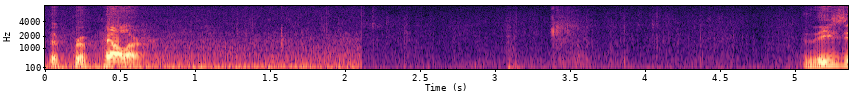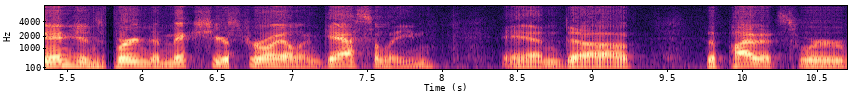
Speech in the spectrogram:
the propeller. These engines burned a mixture of oil and gasoline, and uh, the pilots were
